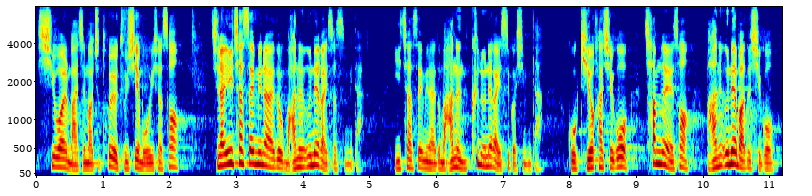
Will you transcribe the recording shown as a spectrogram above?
10월 마지막 주 토요일 2시에 모이셔서 지난 1차 세미나에도 많은 은혜가 있었습니다. 2차 세미나에도 많은 큰 은혜가 있을 것입니다. 꼭 기억하시고 참여해서 많은 은혜 받으시고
